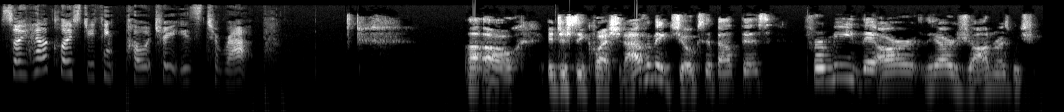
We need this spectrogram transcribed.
So, how close do you think poetry is to rap? Uh oh, interesting question. I often make jokes about this. For me, they are they are genres which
